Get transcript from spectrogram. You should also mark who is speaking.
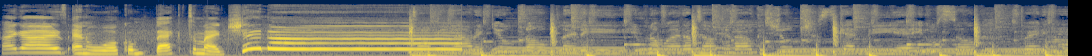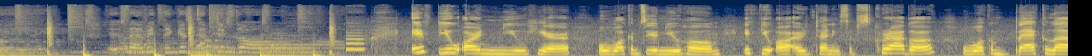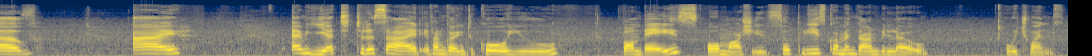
Speaker 1: Hi guys and welcome back to my channel.
Speaker 2: Talking loud and you know plenty. You know what I'm talking about, cause you just get me. Yeah, you so pretty. If everything is dipped in gold.
Speaker 1: If you are new here, welcome to your new home. If you are a returning subscriber, welcome back, love. I am yet to decide if I'm going to call you Bombays or Marshies. So please comment down below which ones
